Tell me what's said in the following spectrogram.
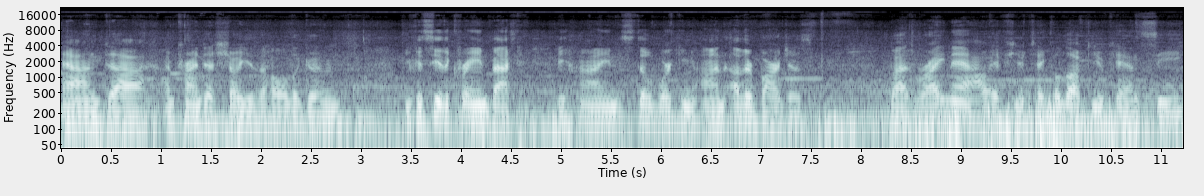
and uh, I'm trying to show you the whole lagoon. You can see the crane back behind, still working on other barges. But right now, if you take a look, you can see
